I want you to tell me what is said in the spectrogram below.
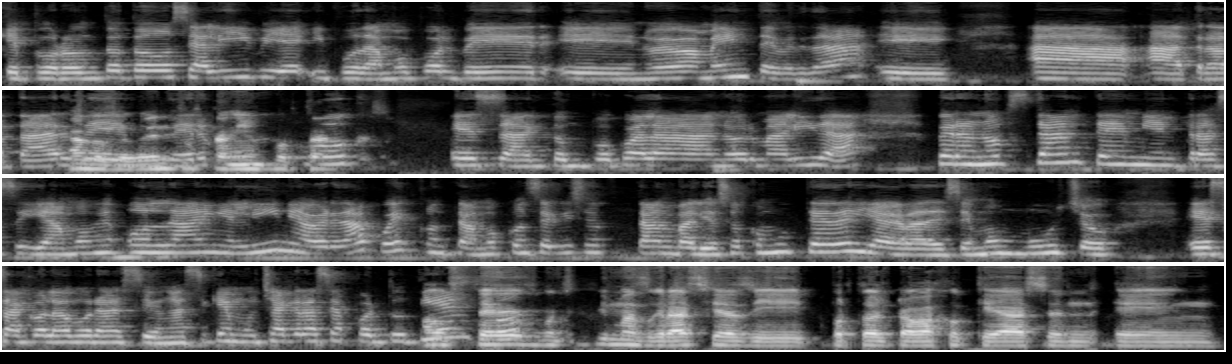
que, pronto todo se alivie y podamos volver eh, nuevamente, ¿verdad?, eh, a, a, tratar de volver un poco Exacto, un poco a la normalidad, pero no obstante, mientras sigamos online, en línea, ¿verdad? Pues contamos con servicios tan valiosos como ustedes y agradecemos mucho esa colaboración. Así que muchas gracias por tu tiempo. A ustedes, muchísimas gracias y por todo el trabajo que hacen en,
